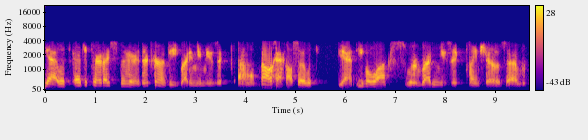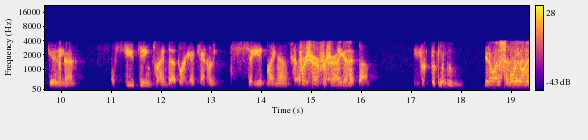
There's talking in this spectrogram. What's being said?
Yeah, with Edge of Paradise, they're they're currently writing new music. Um, oh, okay. Also, with yeah, Evil Walks, we're writing music, playing shows. Uh, we're getting okay. a few things lined up. Where I can't really say it right now. For sure, for sure, I get it. You don't want to spoil the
